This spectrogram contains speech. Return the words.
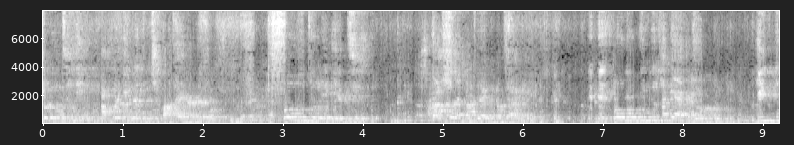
কিন্তু কিন্তু কিন্তু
